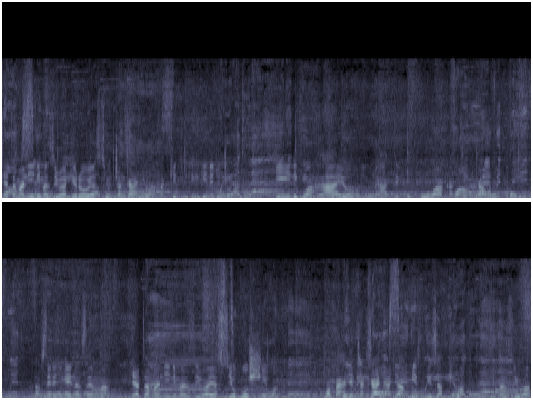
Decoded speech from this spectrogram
yatamanini maziwa ya kiroho yasiyochanganywa na kitu kingine chochote, ili kwa hayo mpate kukua katika wokovu. Tafsiri nyingine inasema yatamanini maziwa yasiyogoshiwa, kwamba hajachanganya, haja mix, these are pure, ni maziwa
